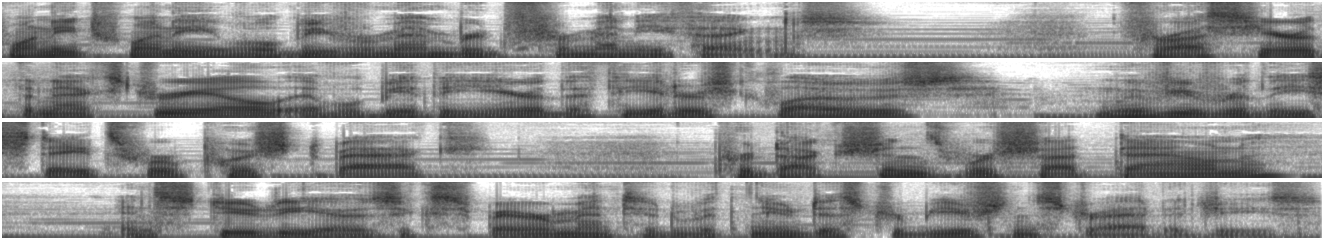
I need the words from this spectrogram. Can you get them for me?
2020 will be remembered for many things. For us here at the Next Reel, it will be the year the theaters closed, movie release dates were pushed back, productions were shut down, and studios experimented with new distribution strategies.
